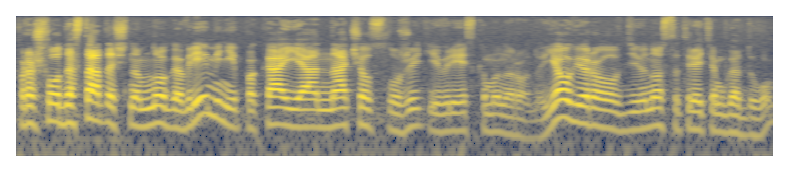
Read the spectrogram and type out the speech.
прошло достаточно много времени, пока я начал служить еврейскому народу. Я уверовал в 93 году.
